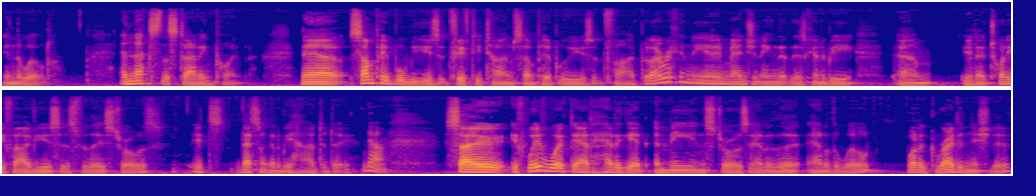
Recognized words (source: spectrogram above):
in the world, and that's the starting point. Now, some people will use it 50 times, some people will use it five, but I reckon you're imagining that there's going to be, um, you know, 25 uses for these straws. It's that's not going to be hard to do. No. So, if we've worked out how to get a million straws out of the out of the world, what a great initiative!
